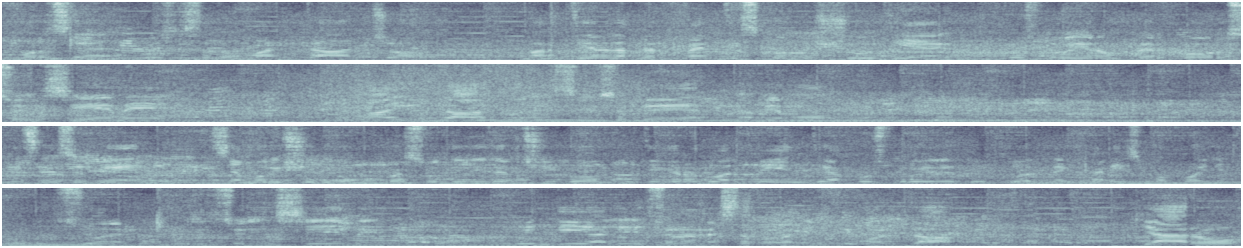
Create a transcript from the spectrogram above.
forse questo è stato un vantaggio, partire da perfetti sconosciuti e costruire un percorso insieme ha aiutato, nel senso che abbiamo nel senso che siamo riusciti comunque a suddividerci i compiti gradualmente, a costruire tutto il meccanismo poi di produzione e composizione insieme, quindi all'inizio non è stata una difficoltà. Chiaro,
